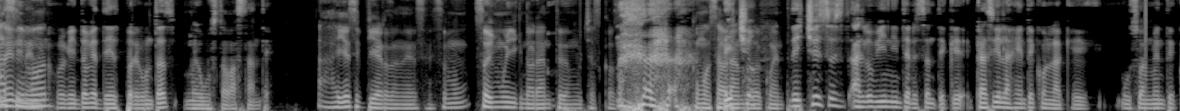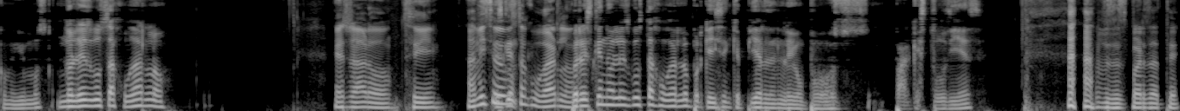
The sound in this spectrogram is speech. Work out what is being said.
Ah, en el Simón. jueguito que tienes preguntas me gusta bastante. Ah, yo sí pierdo en ese. Soy mu- Soy muy ignorante de muchas cosas. Como se De habrán hecho, dado cuenta. De hecho, eso es algo bien interesante que casi la gente con la que usualmente convivimos no les gusta jugarlo. Es raro, sí. A mí sí Es me que- gusta jugarlo. Pero es que no les gusta jugarlo porque dicen que pierden. Le digo, pues, para que estudies. pues esfuérzate.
